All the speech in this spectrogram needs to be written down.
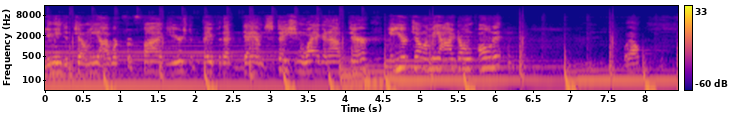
You mean to tell me I worked for five years to pay for that damn station wagon out there, and you're telling me I don't own it? Well,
